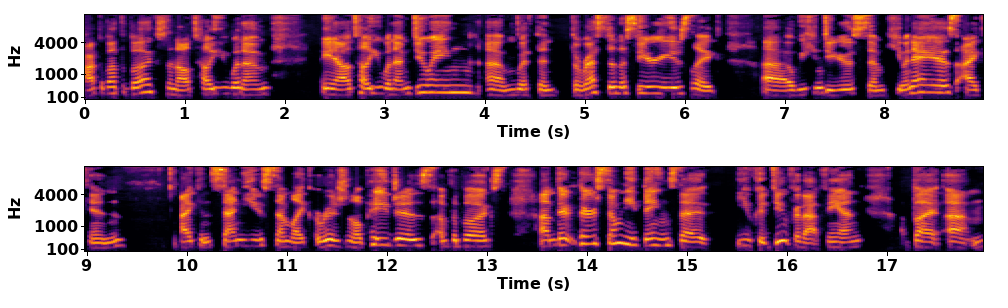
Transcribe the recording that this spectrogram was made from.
talk about the books, and I'll tell you what I'm." you know, I'll tell you what I'm doing um, with the, the rest of the series. Like, uh, we can do some Q and A's. I can, I can send you some like original pages of the books. Um, there, there's so many things that you could do for that fan, but um,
